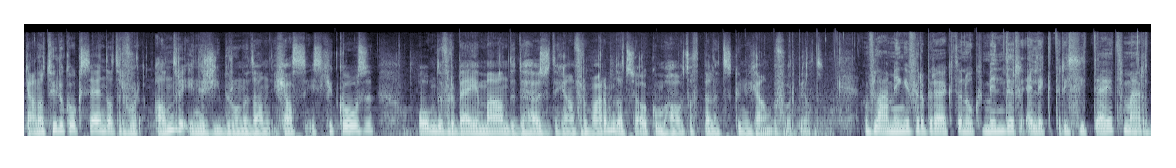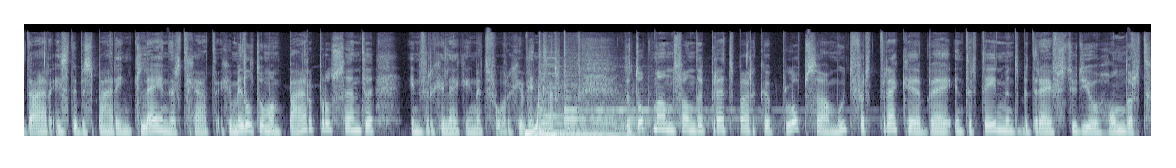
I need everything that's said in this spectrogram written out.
Kan natuurlijk ook zijn dat er voor andere energiebronnen dan gas is gekozen om de voorbije maanden de huizen te gaan verwarmen. Dat zou ook om hout of pellets kunnen gaan bijvoorbeeld. Vlamingen verbruikten ook minder elektriciteit, maar daar is de besparing kleiner. Het gaat gemiddeld om een paar procenten in vergelijking met vorige winter. De topman van de pretparken Plopsa moet vertrekken bij entertainmentbedrijf Studio 100.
